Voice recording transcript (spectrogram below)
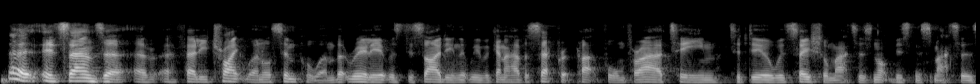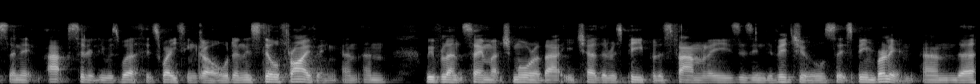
no, it sounds a, a, fairly trite one or simple one, but really it was deciding that we were going to have a separate platform for our team to deal with social matters, not business matters, and it absolutely was worth its weight in gold and is still thriving. And, and we've learned so much more about each other as people, as families, as individuals. It's been brilliant, and uh,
